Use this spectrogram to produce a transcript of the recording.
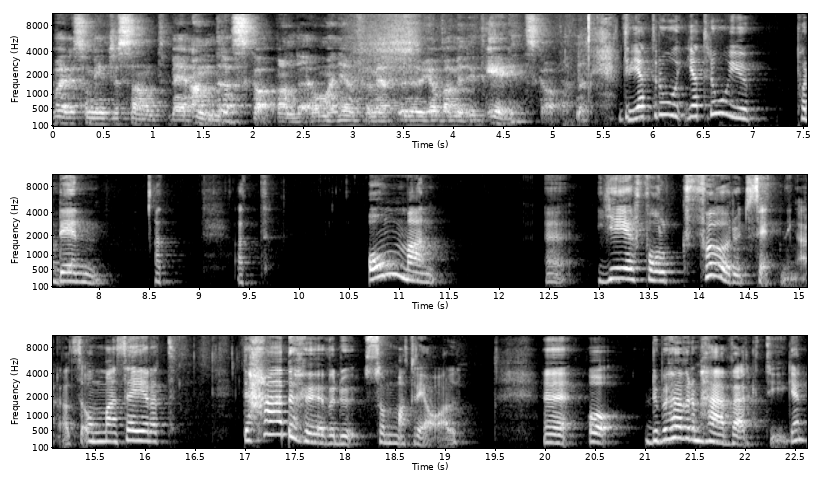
vad, är det som är intressant med andras skapande om man jämför med att du nu jobbar med ditt eget skapande? Jag tror, jag tror ju på den att, att om man eh, ger folk förutsättningar, alltså om man säger att det här behöver du som material eh, och du behöver de här verktygen.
